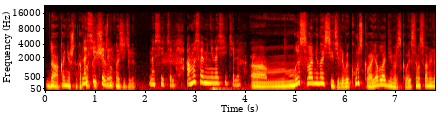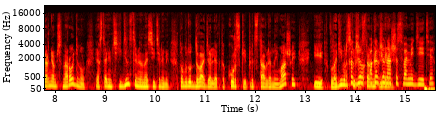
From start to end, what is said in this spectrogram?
Да, конечно, как только Носители? исчезнут носители. Носитель. А мы с вами не носители. А, Мы с вами носители. Вы Курского, а я Владимирского. Если мы с вами вернемся на родину и останемся единственными носителями, то будут два диалекта. Курский, представленный Машей, и А Владимирский, как же, а представленный как же Игорем. наши с вами дети?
